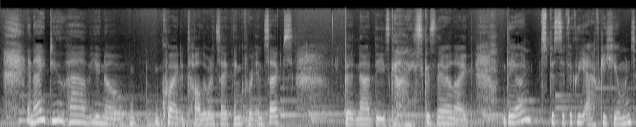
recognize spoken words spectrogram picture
and I do have, you know, quite a tolerance, I think, for insects but not these guys because they're like they aren't specifically after humans.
